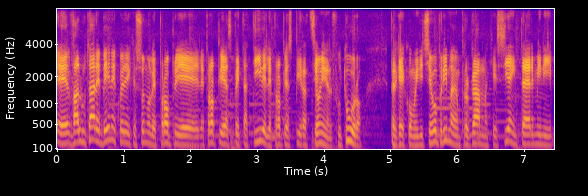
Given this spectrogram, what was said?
eh, valutare bene quelle che sono le proprie, le proprie aspettative, le proprie aspirazioni nel futuro, perché come dicevo prima è un programma che sia in termini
